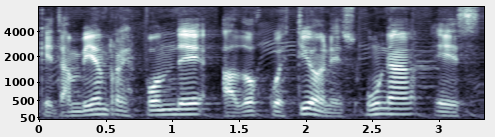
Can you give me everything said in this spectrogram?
que también responde a dos cuestiones. Una es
